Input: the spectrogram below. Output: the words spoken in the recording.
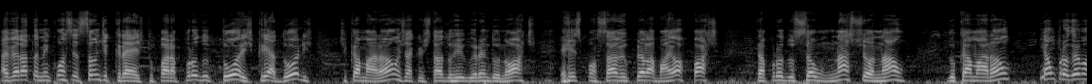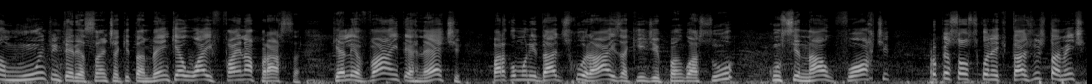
Haverá também concessão de crédito para produtores, criadores de camarão, já que o estado do Rio Grande do Norte é responsável pela maior parte da produção nacional do camarão. E é um programa muito interessante aqui também, que é o Wi-Fi na praça, que é levar a internet para comunidades rurais aqui de Panguaçu, com sinal forte, para o pessoal se conectar justamente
